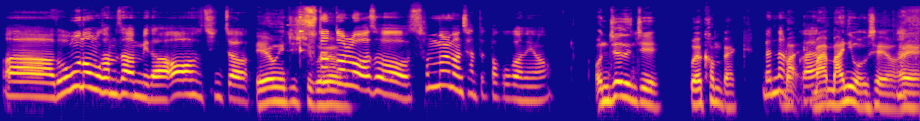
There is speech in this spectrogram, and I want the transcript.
와 너무 너무 감사합니다. 어 진짜 애용해 주시고요. 수다 떨러 와서 선물만 잔뜩 받고 가네요. 언제든지 welcome back. 맨날 올까요? 마, 많이 오세요. 네.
